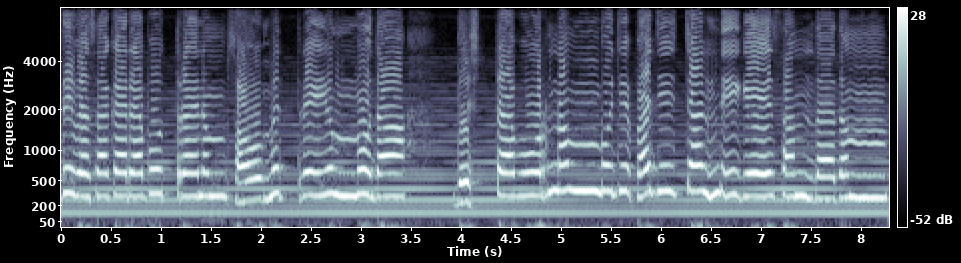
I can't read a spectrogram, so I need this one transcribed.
ദിവസകരപുത്രനും സൗമിത്രയും മുതാ ദുഷ്ടപൂർണം ഭുജി ഭജിച്ചന്തികെ സന്തതം.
